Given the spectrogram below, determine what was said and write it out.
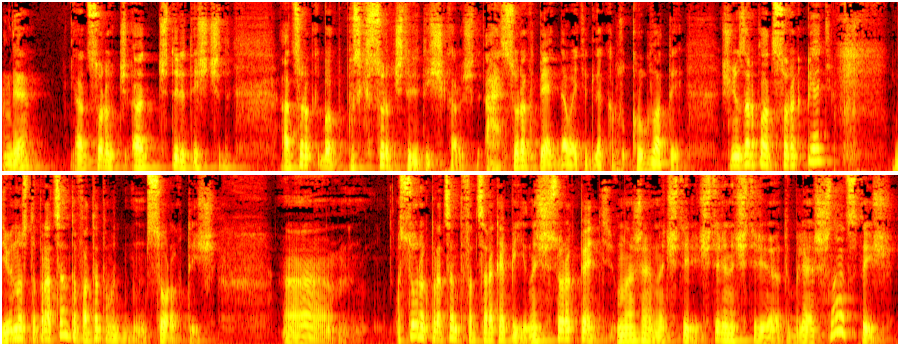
Да? От, 40, от 4 тысячи... От 40, пускай 44 тысячи, короче. А, 45 давайте для круглоты. Еще у него зарплата 45. 90% от этого 40 тысяч. 40% от 45. Значит, 45 умножаем на 4. 4 на 4 это, блядь, 16 тысяч.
